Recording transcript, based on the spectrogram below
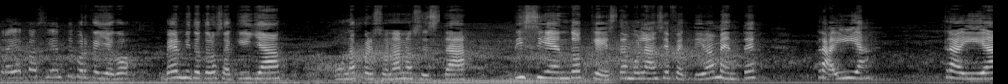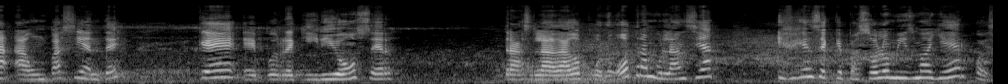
Traía paciente porque llegó. Ven, mitoteros, aquí ya una persona nos está diciendo que esta ambulancia efectivamente traía, traía a un paciente que eh, pues requirió ser trasladado por otra ambulancia y fíjense que pasó lo mismo ayer, pues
